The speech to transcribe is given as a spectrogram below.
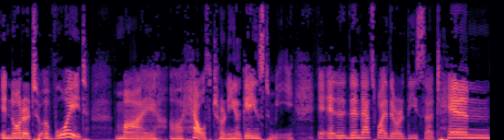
in order to avoid my uh, health turning against me? And then that's why there are these uh, 10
